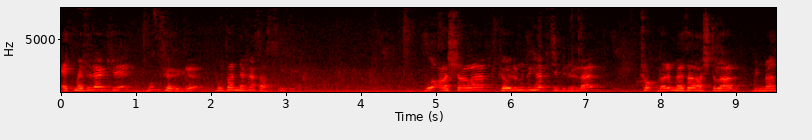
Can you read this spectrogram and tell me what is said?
ekmediler ki bu köylü buradan nefes alsın diye. Bu aşağılar köylümüzün hepsi bilirler. Çokları mezar açtılar. Bilmem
